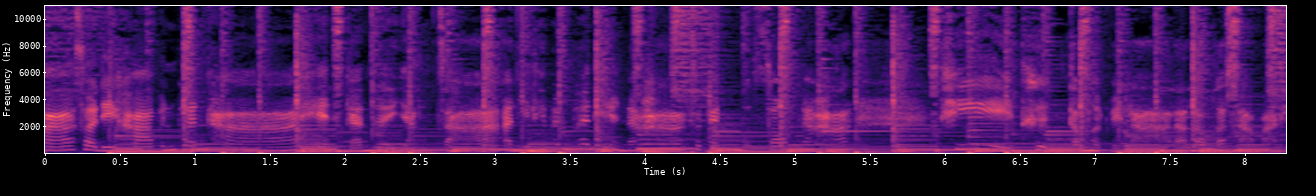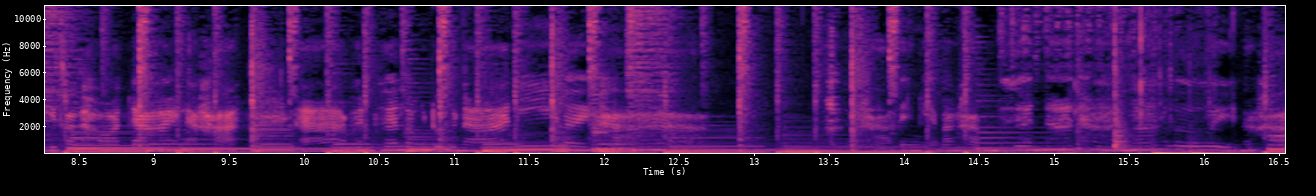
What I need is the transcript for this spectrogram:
่ะ สวัสดีค่ะเพื่อนๆค่ะ เห็นกันหรือยังจ๊ะอันนี้ที่เพื่อนๆเห็นนะคะ จะเป็นหมูส้มนะคะ ที่ถึงกำหนดเวลาแล้วเราก็สามารถที่จะทอดได้นะคะอ่าเพื่อนๆลองดูนะนี่เลยค่ะนะคะเป็นไงบ้างคะเพื่อนๆน่าทานมากเลยนะคะ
